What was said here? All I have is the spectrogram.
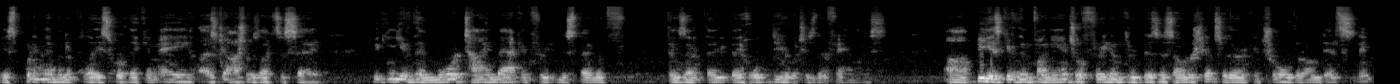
is putting them in a place where they can, A, as Joshua likes to say, we can give them more time back and freedom to spend with things that they, they hold dear, which is their families. Uh, B is give them financial freedom through business ownership so they're in control of their own destiny.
